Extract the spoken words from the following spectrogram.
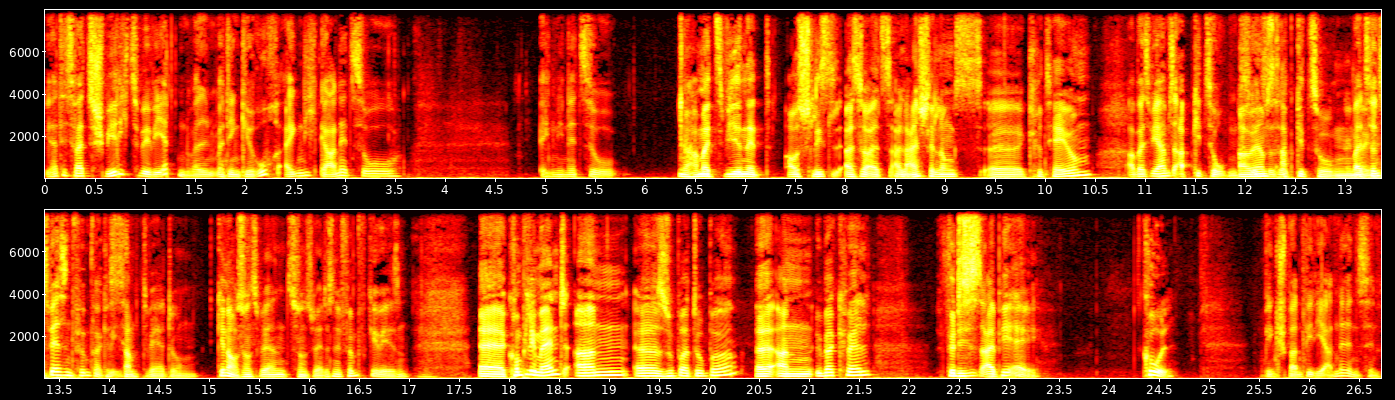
Ja, das war jetzt schwierig zu bewerten, weil man den Geruch eigentlich gar nicht so, irgendwie nicht so, Ja, haben jetzt wir nicht ausschließlich, also als Alleinstellungskriterium, Kriterium, aber wir haben es abgezogen. aber wir haben es abgezogen Weil sonst wäre es ein Fünfer gewesen. Gesamtwertung. Genau, sonst wäre sonst wär das eine 5 gewesen. Äh, Kompliment an äh, Super Duper, äh, an Überquell für dieses IPA. Cool. Bin gespannt, wie die anderen sind.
